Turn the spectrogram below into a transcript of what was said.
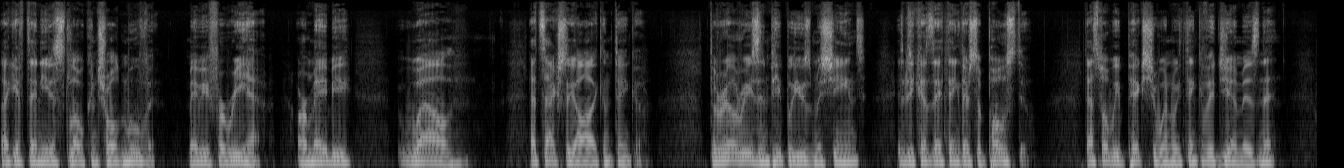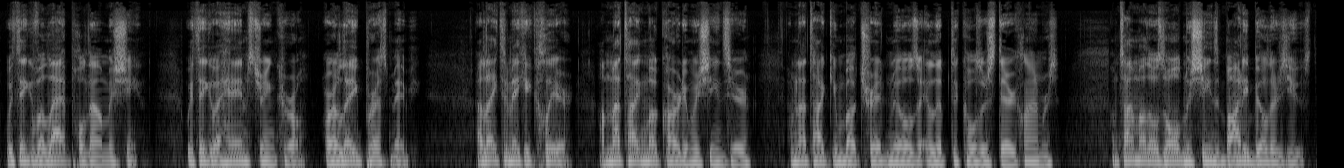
Like if they need a slow, controlled movement, maybe for rehab, or maybe, well, that's actually all I can think of. The real reason people use machines is because they think they're supposed to. That's what we picture when we think of a gym, isn't it? We think of a lat pull down machine. We think of a hamstring curl or a leg press, maybe. I'd like to make it clear I'm not talking about cardio machines here. I'm not talking about treadmills, ellipticals, or stair climbers. I'm talking about those old machines bodybuilders used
